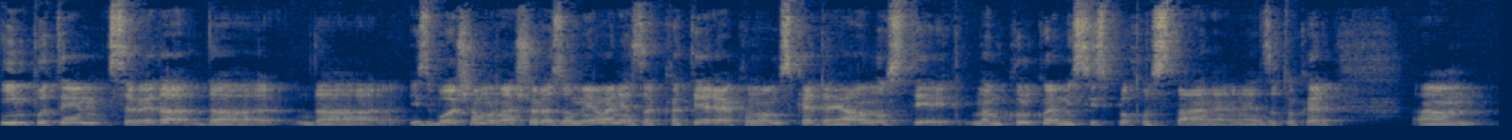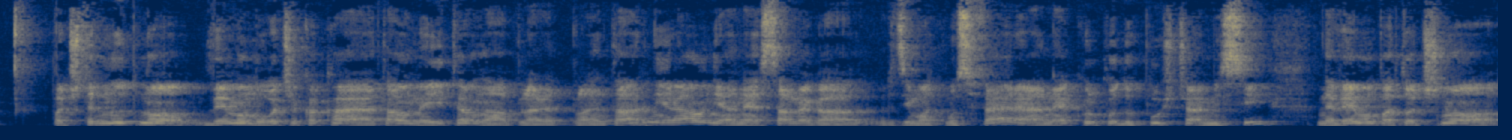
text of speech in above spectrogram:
in potem, seveda, da, da izboljšamo naše razumevanje, za katere ekonomske dejavnosti nam koliko emisij sploh ostane. Ne? Zato ker. Um, pač trenutno vemo, mogoče kakšna je ta omejitev na planetarni ravni, ne samega, recimo, atmosfere, ne koliko dopušča emisij, ne vemo pa točno,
